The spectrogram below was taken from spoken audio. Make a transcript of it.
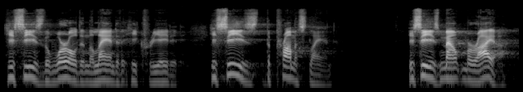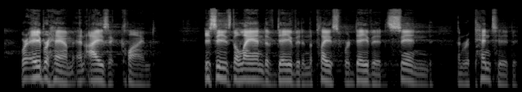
he sees the world and the land that he created. He sees the promised land. He sees Mount Moriah, where Abraham and Isaac climbed. He sees the land of David and the place where David sinned and repented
